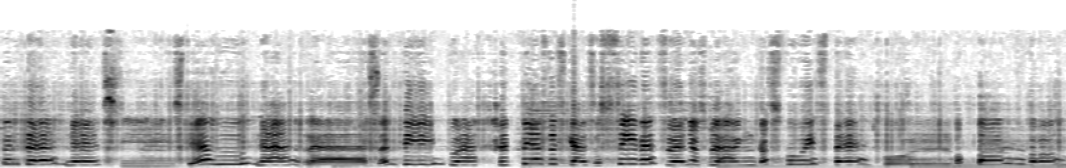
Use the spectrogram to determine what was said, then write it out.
Perteneciste a una raza antigua de pies descalzos y de sueños blancos. Fuiste polvo, polvo,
